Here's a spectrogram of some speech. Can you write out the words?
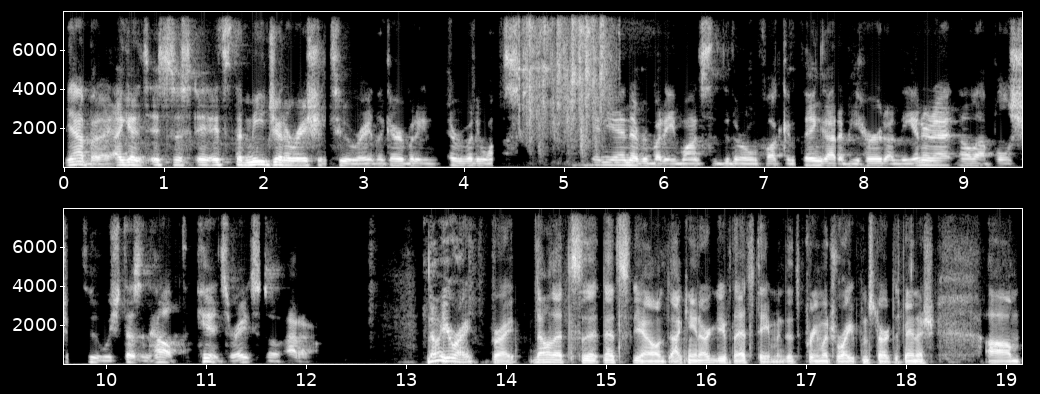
yeah, but I, I get it's, it's just it's the me generation too, right? Like everybody everybody wants opinion. Everybody wants to do their own fucking thing. Got to be heard on the internet and all that bullshit too, which doesn't help the kids, right? So I don't know. No, you're right. Right. No, that's uh, that's you know I can't argue with that statement. That's pretty much right from start to finish. Um,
